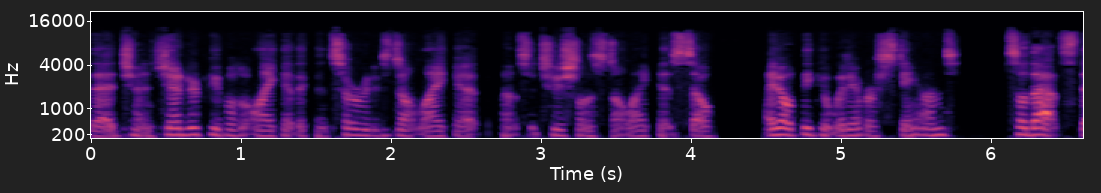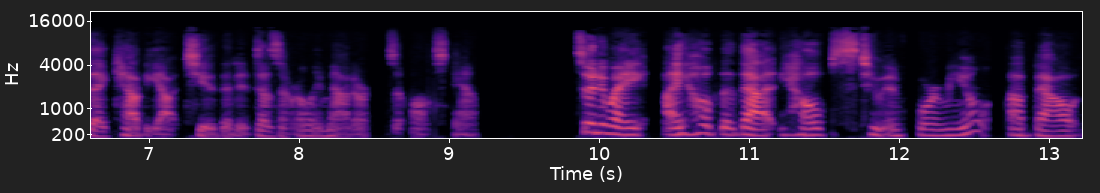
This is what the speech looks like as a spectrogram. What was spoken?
The transgender people don't like it. The conservatives don't like it. The constitutionalists don't like it. So I don't think it would ever stand. So that's the caveat too, that it doesn't really matter because it won't stand. So anyway, I hope that that helps to inform you about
